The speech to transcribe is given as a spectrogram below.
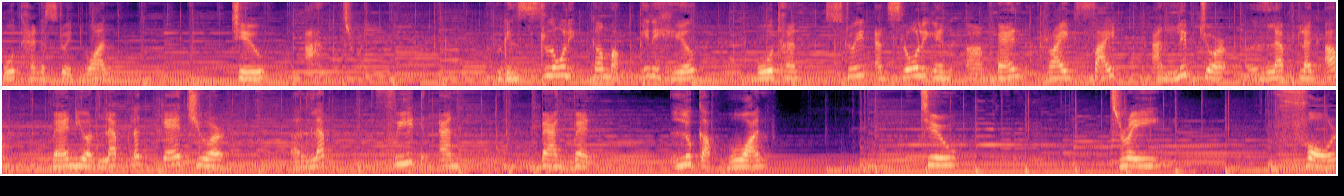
Both hands straight. One two and three. You can slowly come up. Inhale both hands straight and slowly again uh, bend right side and lift your left leg up. Bend your left leg catch your uh, left feet and back bend. Look up. One two three four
